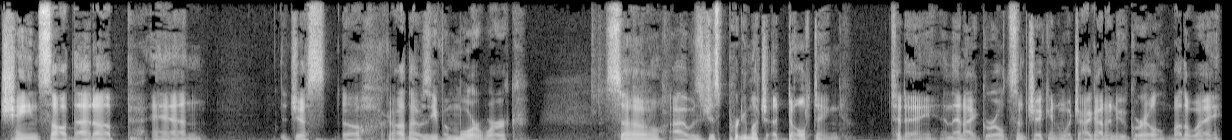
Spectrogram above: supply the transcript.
chainsawed that up and just oh god that was even more work so i was just pretty much adulting today and then i grilled some chicken which i got a new grill by the way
